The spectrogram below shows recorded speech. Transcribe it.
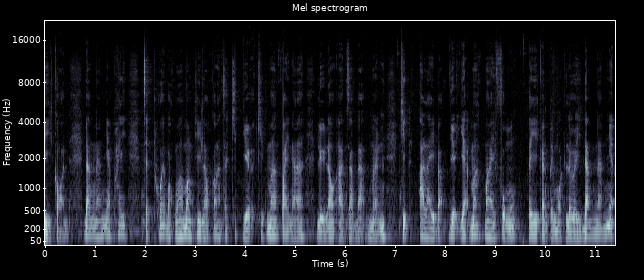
ดีก่อน ดังนั้นเนี่ยไพ่เจ็ดถ้วยบอกว่าบางทีเราก็อาจจะคิดเยอะคิดมากไปนะ หรือเราอาจจะแบบเหมือนคิดอะไรแบบเยอะแยะมากมายฟุ้ง ตีกันไปหมดเลย ดังนั้นเนี่ย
